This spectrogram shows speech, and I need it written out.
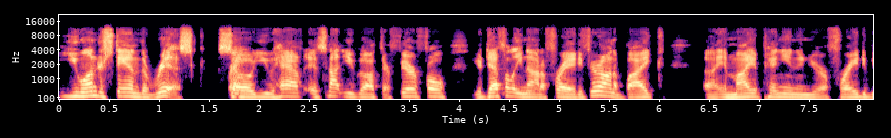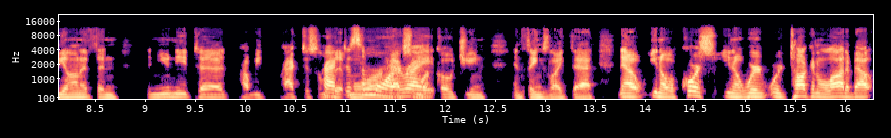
you understand the risk so right. you have it's not you go out there fearful you're definitely not afraid if you're on a bike uh, in my opinion and you're afraid to be on it then then you need to probably practice a practice little bit more, more have right. some more coaching and things like that. Now, you know, of course, you know, we're we're talking a lot about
